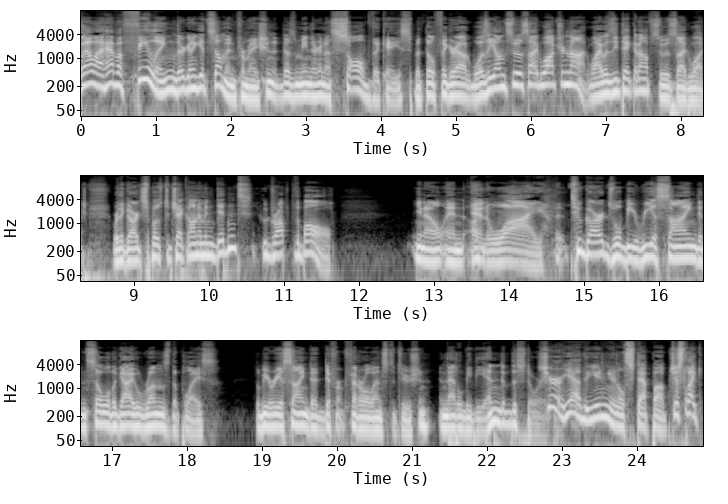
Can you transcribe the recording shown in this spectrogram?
Well, I have a feeling they're going to get some information. It doesn't mean they're going to solve the case, but they'll figure out was he on suicide watch or not? Why was he taken off suicide watch? Were the guards supposed to check on him and didn't? Who dropped the ball? You know, and and why? two guards will be reassigned, and so will the guy who runs the place. They'll be reassigned to a different federal institution, and that'll be the end of the story. Sure, yeah, the union will step up, just like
